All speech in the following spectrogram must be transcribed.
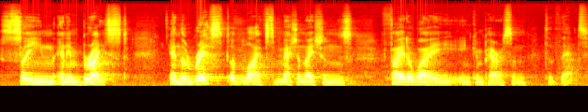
seen, and embraced, and the rest of life's machinations fade away in comparison to that.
